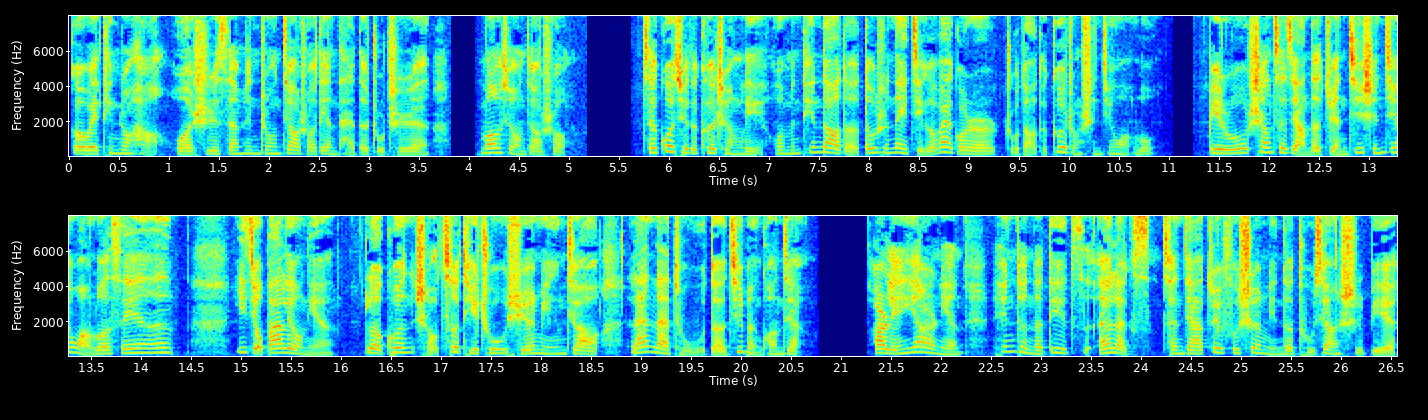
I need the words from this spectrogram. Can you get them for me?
各位听众好，我是三分钟教授电台的主持人猫熊教授。在过去的课程里，我们听到的都是那几个外国人主导的各种神经网络，比如上次讲的卷积神经网络 CNN。一九八六年，勒昆首次提出学名叫 LANET 五的基本框架。二零一二年，Hinton 的弟子 Alex 参加最负盛名的图像识别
